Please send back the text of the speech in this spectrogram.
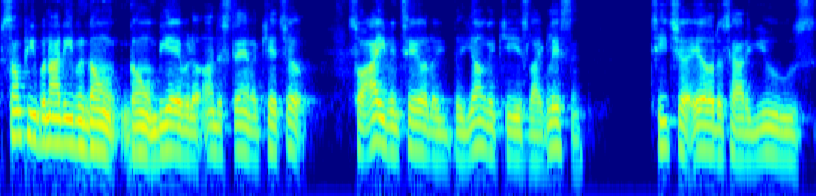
some people not even gonna gonna be able to understand or catch up. So I even tell the, the younger kids, like, listen, teach your elders how to use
